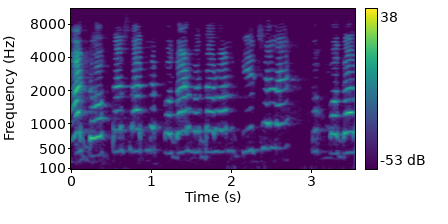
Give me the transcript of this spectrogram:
આ ડોક્ટર સાહેબને પગાર વધારવાનું કે છે ને તો પગાર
